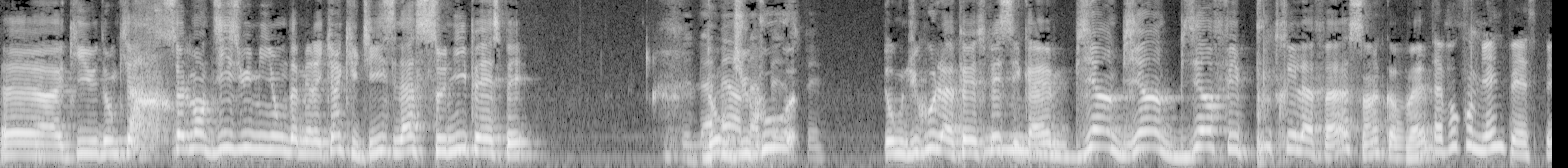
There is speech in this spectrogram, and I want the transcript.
Euh, qui, donc il y a seulement 18 millions d'Américains qui utilisent la Sony PSP. De la Donc, merde, du la coup, PSP. Donc du coup la PSP c'est quand même bien bien bien fait poutrer la face hein, quand même. Ça vaut combien une PSP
